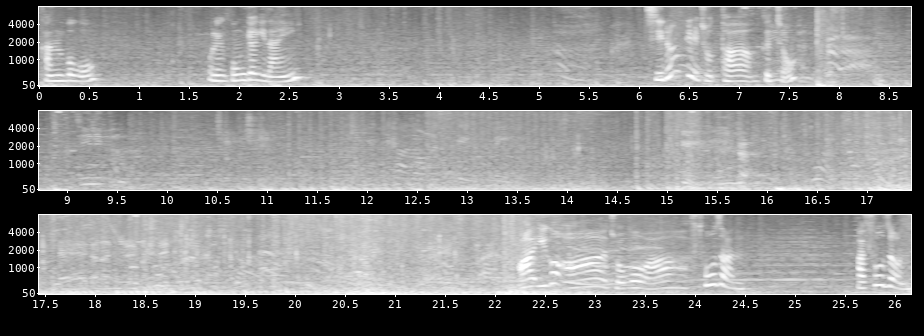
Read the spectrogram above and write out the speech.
간 보고 우린 공격이다잉. 지름길 좋다. 그쵸? 아 이거 아 저거 아 소전. 아 소전.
